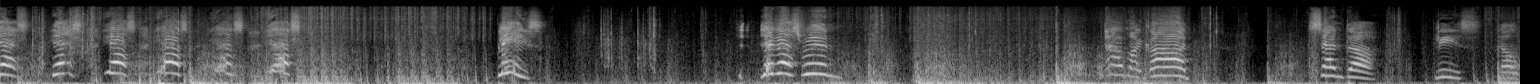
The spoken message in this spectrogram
Yes, yes, yes, yes, yes, yes. Please. Let us win. Oh my god. Santa, please help.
